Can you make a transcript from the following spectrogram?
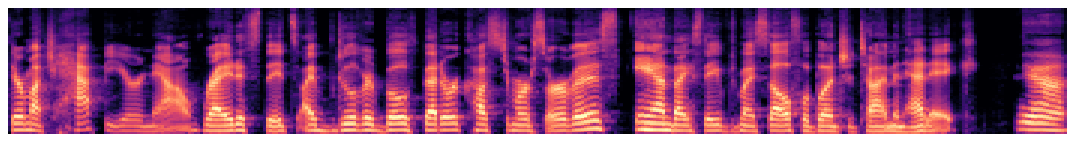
they're much happier now right? It's it's i've delivered both better customer service and i saved myself a bunch of time and headache. Yeah.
